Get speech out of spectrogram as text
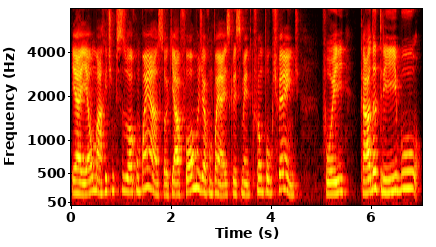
e aí o marketing precisou acompanhar. Só que a forma de acompanhar esse crescimento que foi um pouco diferente. Foi cada tribo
